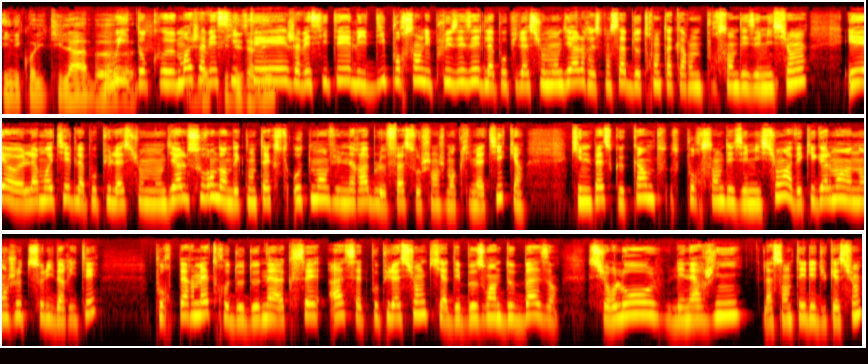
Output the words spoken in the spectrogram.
Inequality Lab. Euh, oui, donc euh, moi, j'avais cité, j'avais cité les 10% les plus aisés de la population mondiale, responsables de 30 à 40% des émissions, et euh, la moitié de la population mondiale, souvent dans des contextes hautement vulnérables face au changement climatique, qui ne pèsent que 15% des émissions, avec également un enjeu de solidarité pour permettre de donner accès à cette population qui a des besoins de base sur l'eau, l'énergie, la santé, l'éducation,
